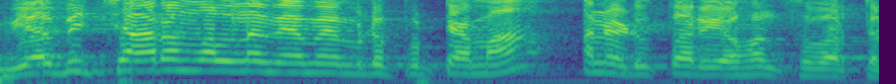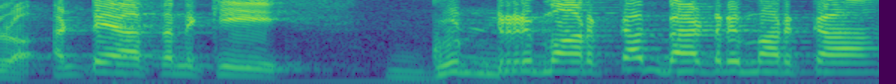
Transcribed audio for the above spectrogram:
వ్యభిచారం వలన మేము ఏమిటి పుట్టామా? అని అడుగుతారు యోహన్ సువార్తలో. అంటే అతనికి గుడ్ రిమార్కా బ్యాడ్ రిమార్కా?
